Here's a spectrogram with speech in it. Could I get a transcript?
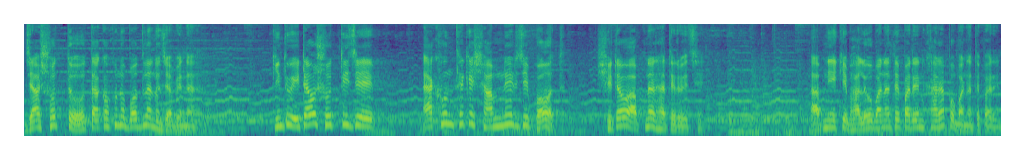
যা সত্য, তা কখনো বদলানো যাবে না। কিন্তু এটাও সত্যি যে, এখন থেকে সামনের যে পথ, সেটাও আপনার হাতে রয়েছে। আপনি একে ভালোও বানাতে পারেন, খারাপও বানাতে পারেন।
